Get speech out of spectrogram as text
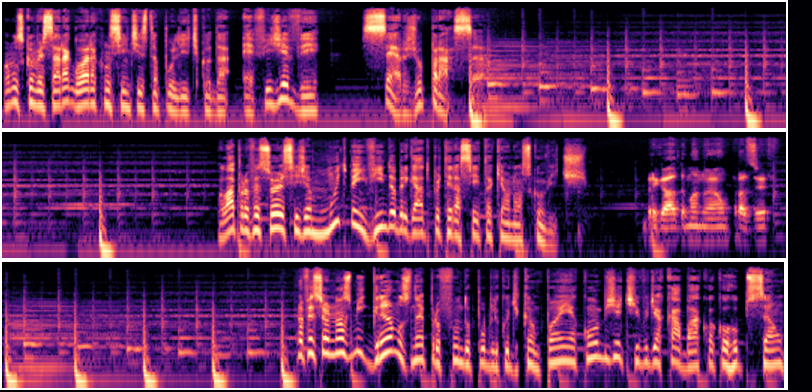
vamos conversar agora com o cientista político da FGV, Sérgio Praça. Olá, professor, seja muito bem-vindo e obrigado por ter aceito aqui o nosso convite. Obrigado, Manuel, um prazer. Professor, nós migramos né, para o Fundo Público de Campanha com o objetivo de acabar com a corrupção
